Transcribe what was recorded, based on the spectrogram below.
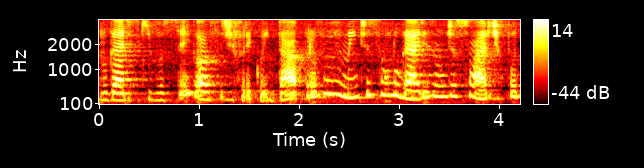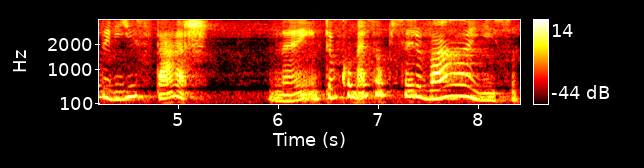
lugares que você gosta de frequentar, provavelmente são lugares onde a sua arte poderia estar, né? Então começa a observar isso.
